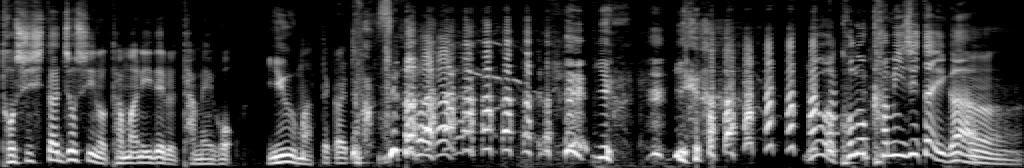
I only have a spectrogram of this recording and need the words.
年下女子のたまに出るタメ語。ユーマって書いてます。要はこの紙自体が、うん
